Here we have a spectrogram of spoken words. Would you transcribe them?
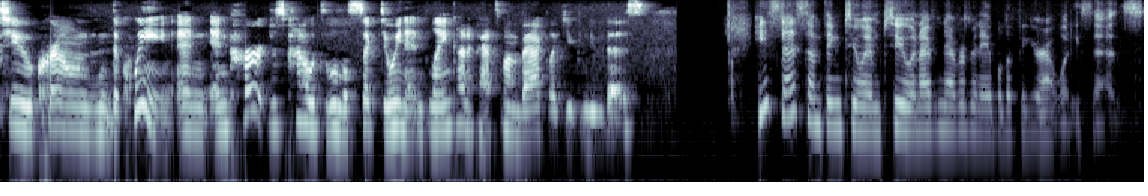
to crown the queen, and and Kurt just kind of looks a little sick doing it, and Blaine kind of pats him on the back like, "You can do this." He says something to him too, and I've never been able to figure out what he says.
